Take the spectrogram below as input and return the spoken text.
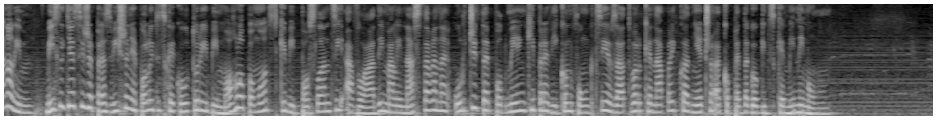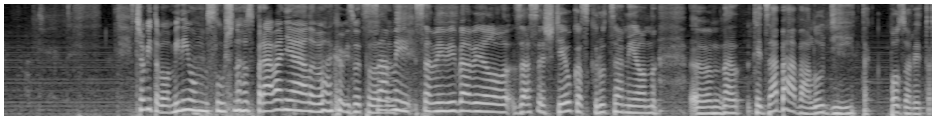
Anonym, myslíte si, že pre zvýšenie politickej kultúry by mohlo pomôcť, keby poslanci a vlády mali nastavené určité podmienky pre výkon funkcie v zátvorke, napríklad niečo ako pedagogické minimum? Čo by to bolo? Minimum slušného správania? Alebo ako by sme to... Sa mi, sa mi vybavil zase Števko skrúcaný. On, um, na, keď zabáva ľudí, tak pozor, je to,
